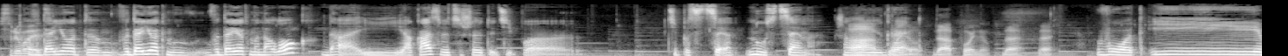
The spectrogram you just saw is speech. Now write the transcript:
Срывается. выдает, э, выдает, выдает монолог, да, и оказывается, что это типа типа сцена, ну, сцена, что она а, ее играет. понял, да, понял, да, да. Вот, и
